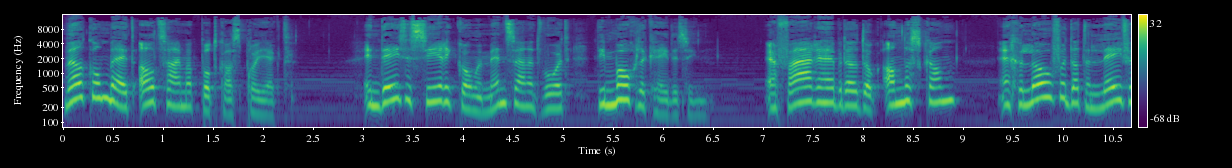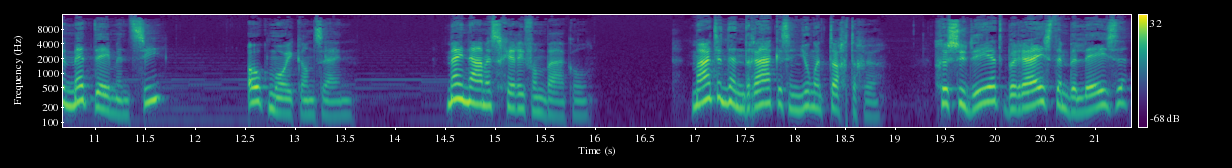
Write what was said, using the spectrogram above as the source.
Welkom bij het Alzheimer Podcast Project. In deze serie komen mensen aan het woord die mogelijkheden zien, ervaren hebben dat het ook anders kan en geloven dat een leven met dementie ook mooi kan zijn. Mijn naam is Gerry van Bakel. Maarten den Draak is een jonge tachtiger, gestudeerd, bereisd en belezen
